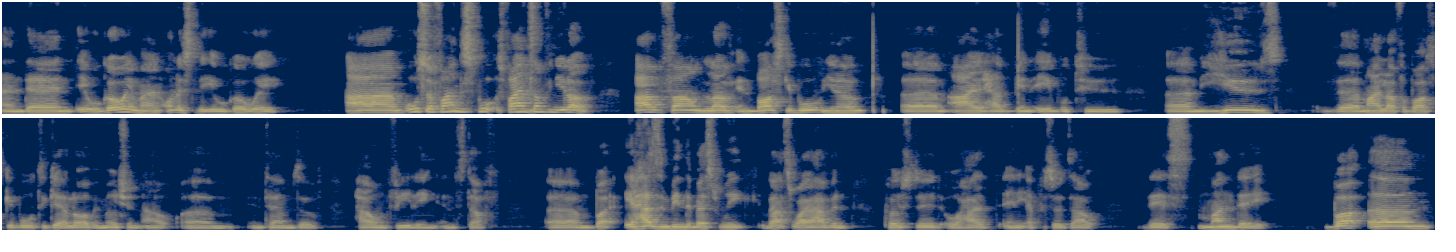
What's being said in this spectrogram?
and then it will go away, man. Honestly, it will go away. Um, also find the sport, find something you love. I've found love in basketball. You know, um, I have been able to um, use the my love for basketball to get a lot of emotion out um, in terms of how I'm feeling and stuff. Um, but it hasn't been the best week. That's why I haven't posted or had any episodes out this Monday. But um,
